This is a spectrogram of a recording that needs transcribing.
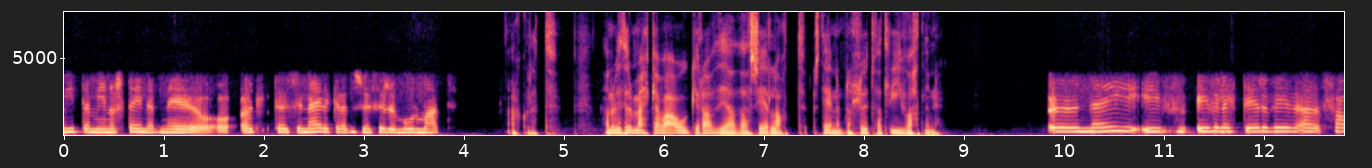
vítamin og steinefni og öll þessi næriðgræðin sem við þurfum úr mat. Akkurat, þannig við þurfum ekki að hafa ágjur af því að það sé látt steinefna hlutfall í vatninu? Uh, nei, yfirleitt eru við að fá,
